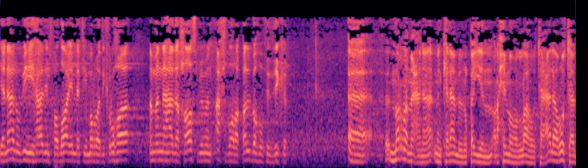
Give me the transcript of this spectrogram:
ينال به هذه الفضائل التي مر ذكرها أم أن هذا خاص بمن أحضر قلبه في الذكر؟ آه، مر معنا من كلام ابن القيم رحمه الله تعالى رتب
